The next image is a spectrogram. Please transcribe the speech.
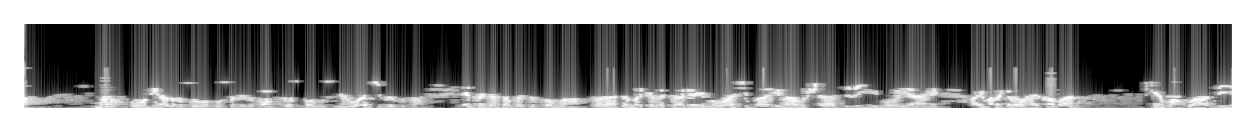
ah mar uun inaad rasuulka ku salido qof kastoo muslima waajib bay ku tahay. Inta ka dambaysa soo maaha salaada marka la taagaya ma waajib ah imaamu shaaficiyi mooyaane aimada kale waxay qabaan in qofku haddii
